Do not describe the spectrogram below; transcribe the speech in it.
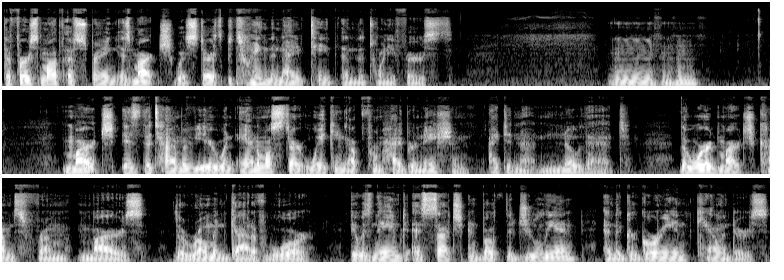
the first month of spring is March, which starts between the 19th and the 21st. Mm-hmm. March is the time of year when animals start waking up from hibernation. I did not know that. The word March comes from Mars, the Roman god of war. It was named as such in both the Julian and the Gregorian calendars.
